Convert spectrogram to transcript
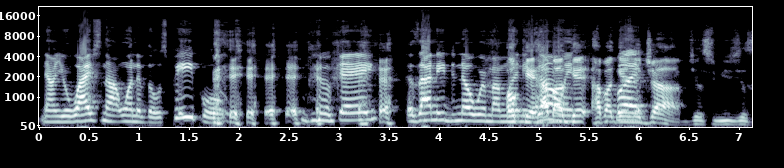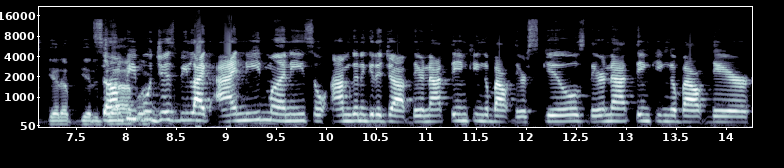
Now, your wife's not one of those people, okay? Because I need to know where my money okay, going. how about get how about getting a job? Just you just get up, get a Some job. Some people or- just be like, I need money, so I'm gonna get a job. They're not thinking about their skills. They're not thinking about their,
